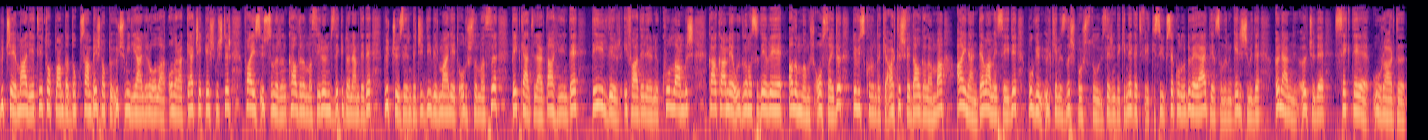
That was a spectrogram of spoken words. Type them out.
Bütçeye maliyeti toplamda 95.3 milyar lira olarak gerçekleşmiştir. Faiz üst sınırının kaldırılmasıyla önümüzdeki dönemde de bütçe üzerinde ciddi bir maliyet oluşturması beklentiler dahilinde değildir ifadelerini kullanmış. KKM uygulaması devreye alınmamış olsaydı döviz kurundaki artış ve dalgalanma aynen devam etseydi bugün ülkemiz dış boşluğu üzerindeki negatif etkisi yüksek olurdu ve reel piyasaların gelişimi de önemli ölçüde sekteye uğrardı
